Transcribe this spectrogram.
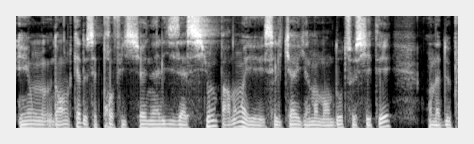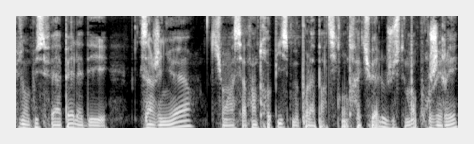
Et on, dans le cas de cette professionnalisation, pardon, et c'est le cas également dans d'autres sociétés, on a de plus en plus fait appel à des ingénieurs qui ont un certain tropisme pour la partie contractuelle, justement pour gérer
